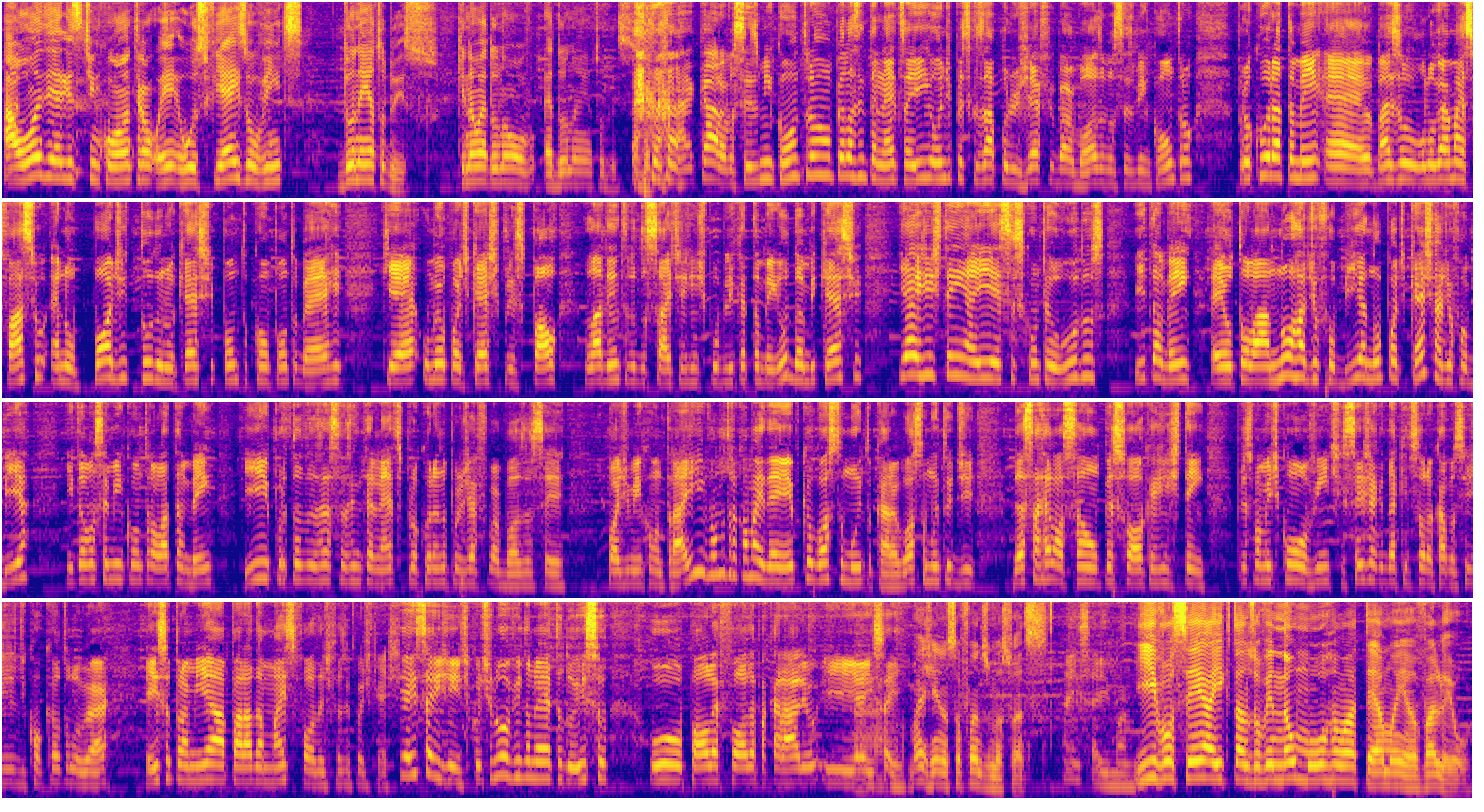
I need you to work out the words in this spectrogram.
Aonde eles te encontram, os fiéis ouvintes do Nem é Tudo Isso? Que não é do não é do nem é tudo isso. Cara, vocês me encontram pelas internets aí, onde pesquisar por Jeff Barbosa, vocês me encontram. Procura também, é, mas o lugar mais fácil é no podtudonocast.com.br, que é o meu podcast principal. Lá dentro do site a gente publica também o Dumbcast. E aí a gente tem aí esses conteúdos e também é, eu tô lá no Radiofobia, no podcast Radiofobia. Então você me encontra lá também e por todas essas internets procurando por Jeff Barbosa, você pode me encontrar e vamos trocar uma ideia aí, porque eu gosto muito, cara. Eu gosto muito de dessa relação pessoal que a gente tem, principalmente com o ouvinte, seja daqui de Sorocaba, seja de qualquer outro lugar. É isso para mim é a parada mais foda de fazer podcast. E é isso aí, gente. Continua ouvindo, né? Tudo isso. O Paulo é foda pra caralho e é isso aí. Imagina, eu sou fã dos meus fãs. É isso aí, mano. E você aí que tá nos ouvindo, não morram até amanhã. Valeu.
